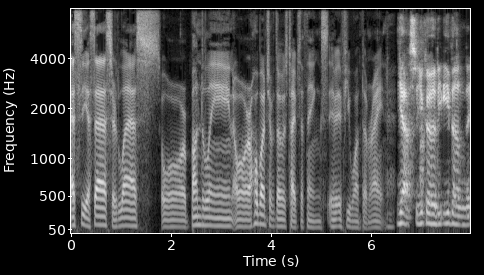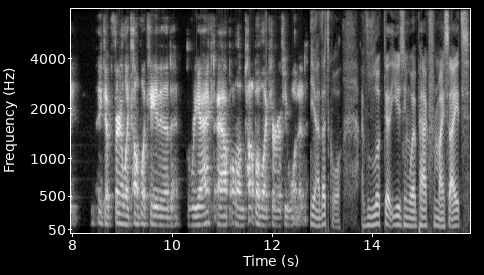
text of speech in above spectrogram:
SCSS or less or bundling or a whole bunch of those types of things if you want them, right? Yes, you could even make a fairly complicated React app on top of Lektor if you wanted. Yeah, that's cool. I've looked at using Webpack for my sites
